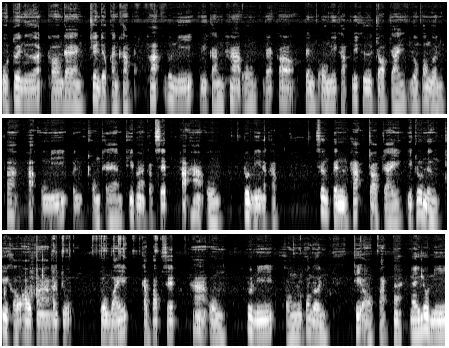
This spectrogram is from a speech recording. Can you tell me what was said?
อุดด้วยเนื้อทองแดงเช่นเดียวกันครับ พระรุ่นนี้มีกันห้าองค์ และก็เป็นองค์นี้ครับ นี่คือจอบใจหลวงพ่อเงินว่าพระองค์นี้เป็นของแถมที่มากับเซตพระห้าองค์ รุ่นนี้นะครับ ซึ่งเป็นพระจอบใจอีกรุ่นหนึ่งที่เขาเอามาบรรจุรวมไว้ กับบ็อกเซตห้าองค์ รุ่นนี้ของหลวงพ่อเงินที่ออกวัดนะในรุ่นนี้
